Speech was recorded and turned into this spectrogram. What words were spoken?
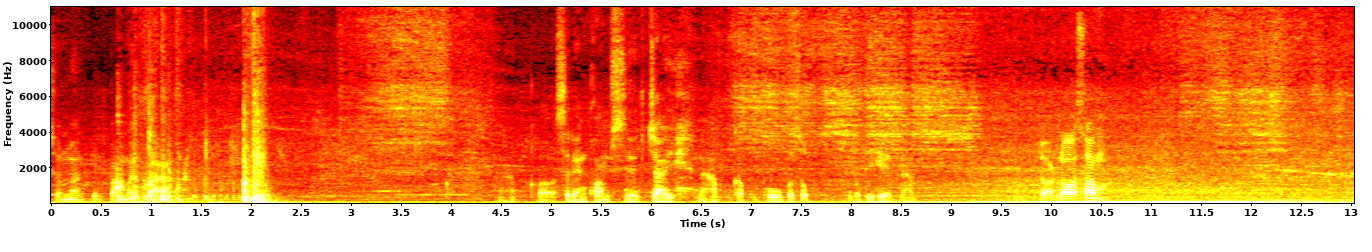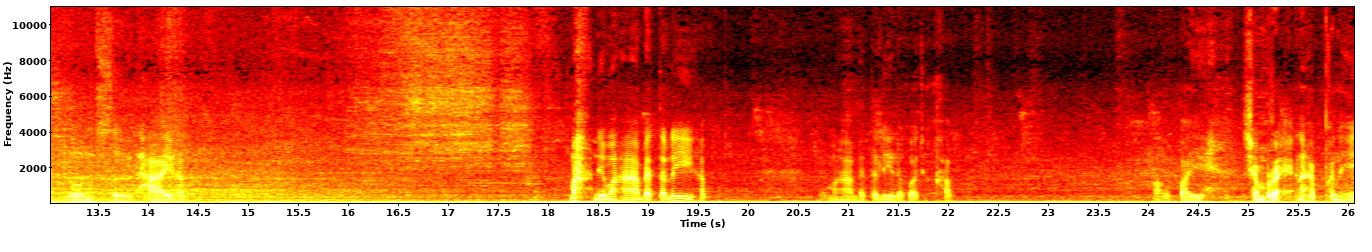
ส่วนมากเป็นปั๊มไฟฟ้านะครับก็แสดงความเสียใจนะครับกับผู้ประสบอุบัติเหตุนะครับ จอดรอซ่อม โดนเสยท้ายครับ มาเดี๋ยวมาหาแบตเตอรี่ครับเดี๋ยวมาหาแบตเตอรี่แล้วก็จะขับ เอาไปชำแหละนะครับคันนี้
